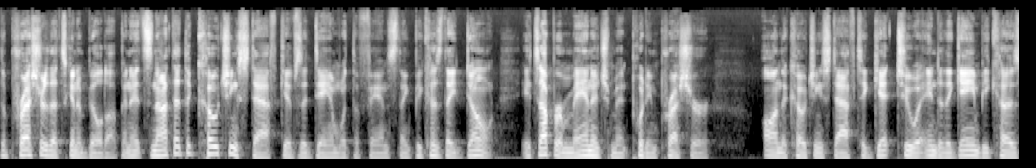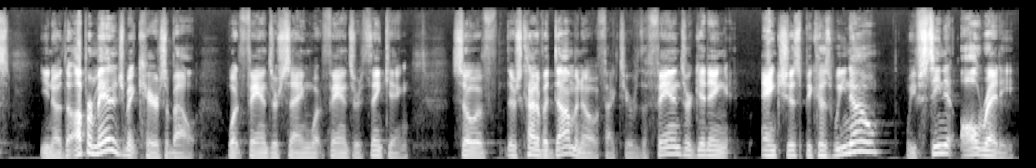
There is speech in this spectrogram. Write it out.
The pressure that's going to build up. And it's not that the coaching staff gives a damn what the fans think because they don't. It's upper management putting pressure on the coaching staff to get to an end of the game because, you know, the upper management cares about what fans are saying, what fans are thinking. So if there's kind of a domino effect here, if the fans are getting anxious because we know We've seen it already.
